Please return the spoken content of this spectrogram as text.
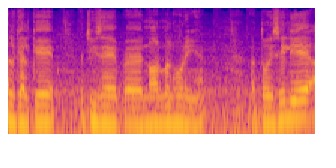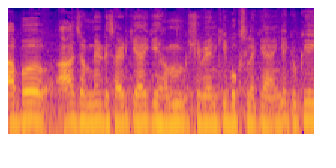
हल्के हल्के चीज़ें नॉर्मल हो रही हैं। तो इसीलिए अब आज हमने डिसाइड किया है कि हम शिवेन की बुक्स लेके आएँगे क्योंकि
